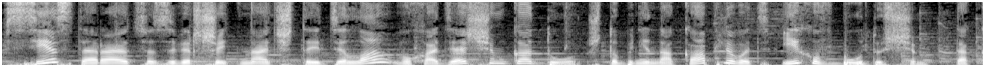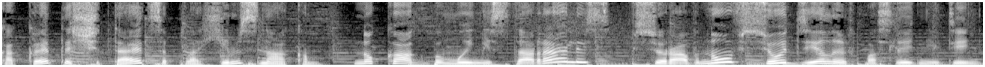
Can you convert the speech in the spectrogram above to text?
Все стараются завершить начатые дела в уходящем году, чтобы не накапливать их в будущем, так как это считается плохим знаком. Но как бы мы ни старались, все равно все делаем в последний день.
